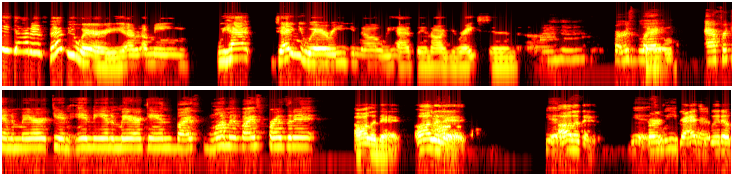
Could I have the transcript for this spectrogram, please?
we got in February? I, I, mean, we had January. You know, we had the inauguration. Um, mm-hmm. First black so, African American, Indian American vice woman vice president. All of that. All of all that. Of yes. All of that. Yes, First graduate of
